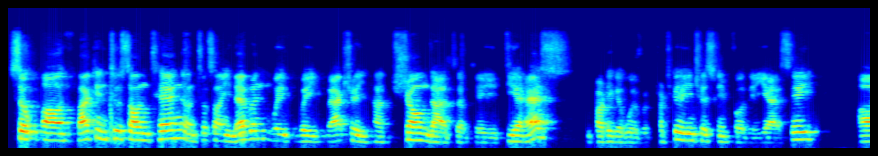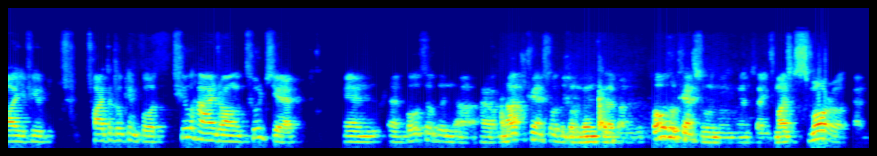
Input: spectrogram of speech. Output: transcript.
So uh, back in 2010 and 2011, we, we actually have shown that uh, the DNS, in particular, were particularly interesting for the EIC. Uh, if you try to looking for two hadron, two jet, and, and both of them uh, have not transferred the momentum, but the total transfer momentum is much smaller than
